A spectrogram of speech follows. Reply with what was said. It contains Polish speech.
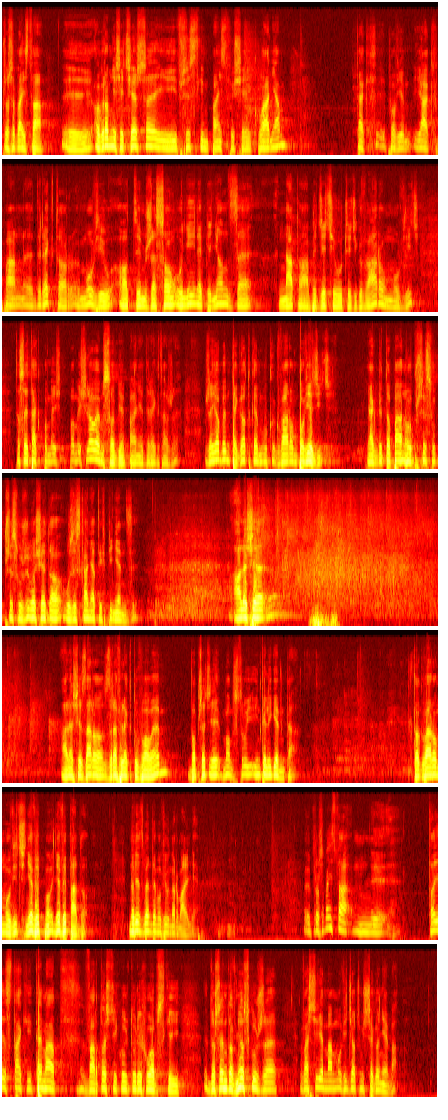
Proszę Państwa, y, ogromnie się cieszę i wszystkim Państwu się kłaniam. Tak powiem, jak Pan Dyrektor mówił o tym, że są unijne pieniądze na to, aby dzieci uczyć gwarom mówić, to sobie tak pomyśl, pomyślałem sobie, Panie Dyrektorze, że ja bym tę gotkę mógł gwarom powiedzieć, jakby to Panu przysłużyło się do uzyskania tych pieniędzy ale się, ale się zaro zreflektowałem, bo przecież mam strój inteligenta. To gwarom mówić nie, wy, nie wypada. No więc będę mówił normalnie. Proszę Państwa, to jest taki temat wartości kultury chłopskiej. Doszedłem do wniosku, że właściwie mam mówić o czymś, czego nie ma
